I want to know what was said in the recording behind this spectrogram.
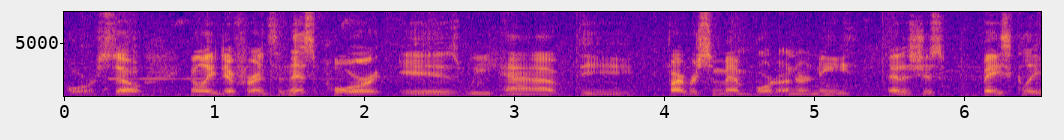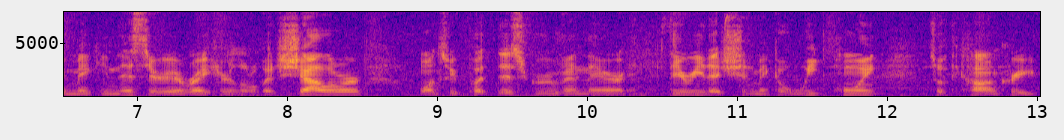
pour. So the only difference in this pour is we have the fiber cement board underneath that is just basically making this area right here a little bit shallower. Once we put this groove in there, in theory that should make a weak point. So if the concrete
